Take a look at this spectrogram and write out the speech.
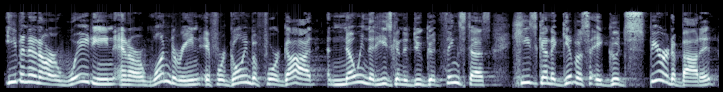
even in our waiting and our wondering, if we're going before God, knowing that He's going to do good things to us, He's going to give us a good spirit about it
